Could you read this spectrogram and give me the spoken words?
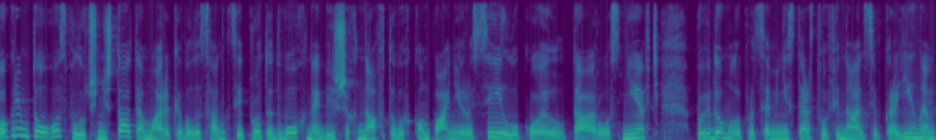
Окрім того, Сполучені Штати Америки вели санкції проти двох найбільших нафтових компаній Росії Лукойл та Роснефть. Повідомило про це Міністерство фінансів країни.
